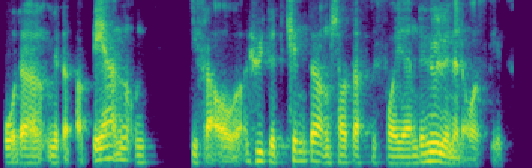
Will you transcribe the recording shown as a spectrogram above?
oder mit ein paar Bären und Die Frau hütet Kinder und schaut, dass das Feuer in der Höhle nicht ausgeht,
